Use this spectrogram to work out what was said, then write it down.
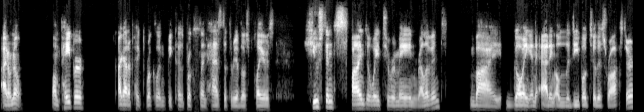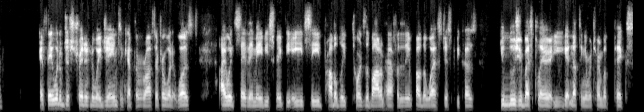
I don't know. On paper, I got to pick Brooklyn because Brooklyn has the three of those players. Houston finds a way to remain relevant by going and adding Oladipo to this roster. If they would have just traded away James and kept the roster for what it was, I would say they maybe scrape the eighth seed, probably towards the bottom half of the of the West, just because you lose your best player, you get nothing in return but picks.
